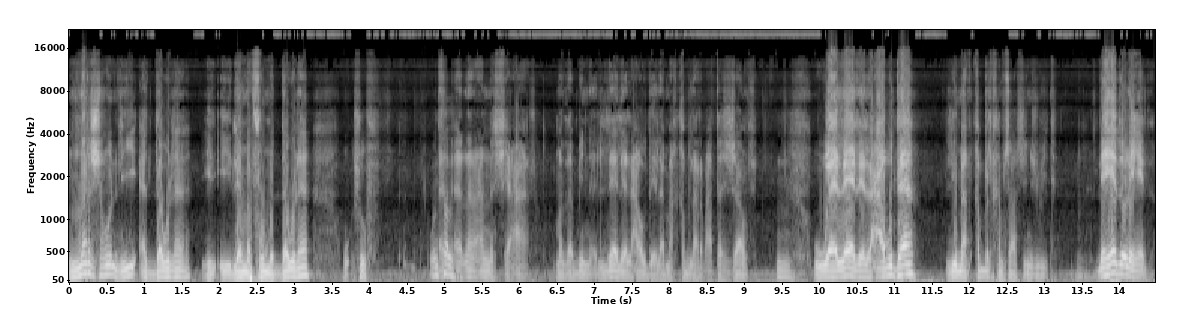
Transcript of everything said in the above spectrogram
نرجعوا للدولة إلى مفهوم الدولة. وشوف ونصلح. انا عندنا الشعار ماذا بينا؟ لا للعودة إلى ما قبل 14 جانفي. ولا للعودة لما قبل 25 جويلية لا هذا ولا هذا.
